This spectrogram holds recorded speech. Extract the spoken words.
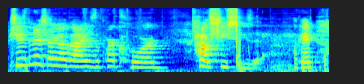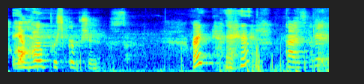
She's going to show you guys the parkour, how she sees it. Okay? How Yeah. her prescription is. Right? Mhm. Guys, okay,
